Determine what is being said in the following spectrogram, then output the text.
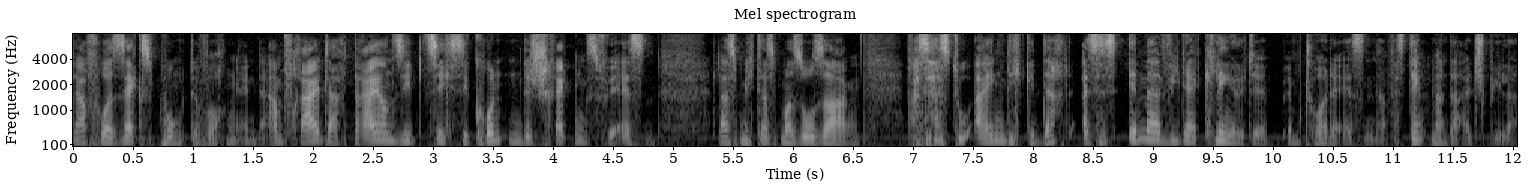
Davor sechs Punkte Wochenende. Am Freitag 73 Sekunden des Schreckens für Essen. Lass mich das mal so sagen. Was hast du eigentlich gedacht, als es immer wieder klingelte im Tor der Essener? Was denkt man da als Spieler?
